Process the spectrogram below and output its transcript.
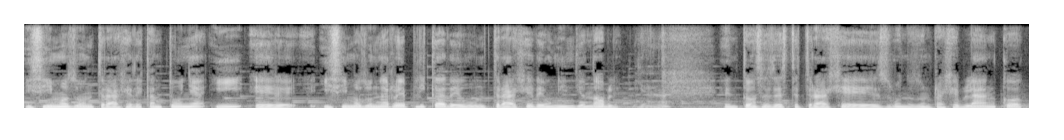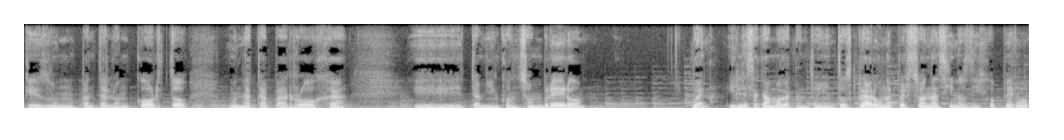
Hicimos un traje de Cantuña y eh, hicimos una réplica de un traje de un indio noble. Entonces este traje es bueno es un traje blanco que es un pantalón corto, una capa roja, eh, también con sombrero. Bueno, y le sacamos la cantoña. Entonces, claro, una persona así nos dijo, pero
